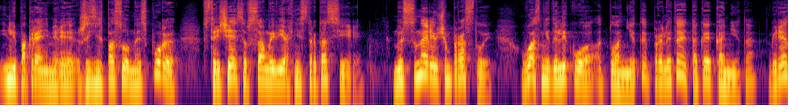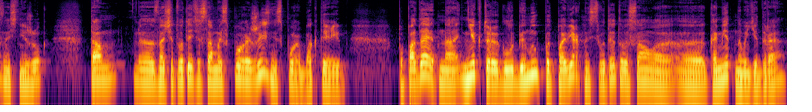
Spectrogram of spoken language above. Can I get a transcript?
или, по крайней мере, жизнеспособные споры, встречаются в самой верхней стратосфере. Но сценарий очень простой. У вас недалеко от планеты пролетает такая комета, грязный снежок. Там, э, значит, вот эти самые споры жизни, споры бактерий, попадают на некоторую глубину под поверхность вот этого самого э, кометного ядра,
